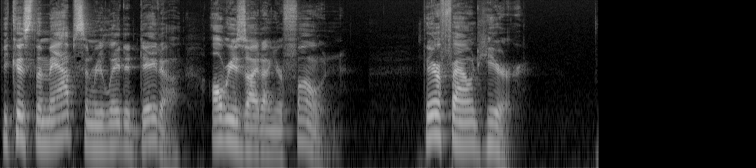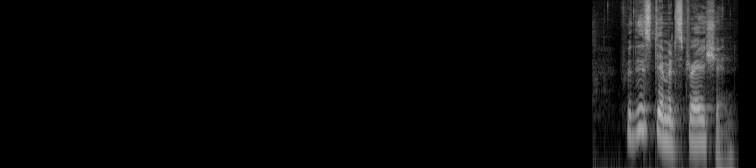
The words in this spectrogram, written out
because the maps and related data all reside on your phone. They're found here. For this demonstration,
